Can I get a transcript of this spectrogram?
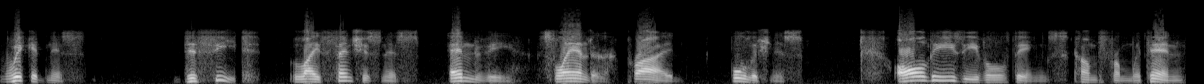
wickedness, deceit, licentiousness, envy, slander, pride, foolishness. All these evil things come from within,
